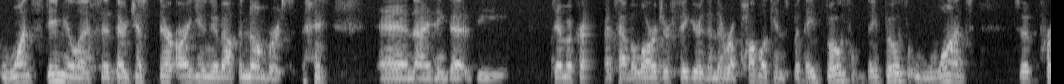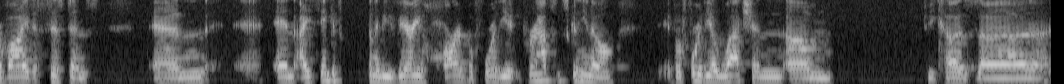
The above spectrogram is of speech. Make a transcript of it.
want stimulus. That they're just they're arguing about the numbers, and I think that the Democrats have a larger figure than the Republicans, but they both they both want to provide assistance, and and I think it's going to be very hard before the perhaps it's going you know before the election. Um, because uh,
